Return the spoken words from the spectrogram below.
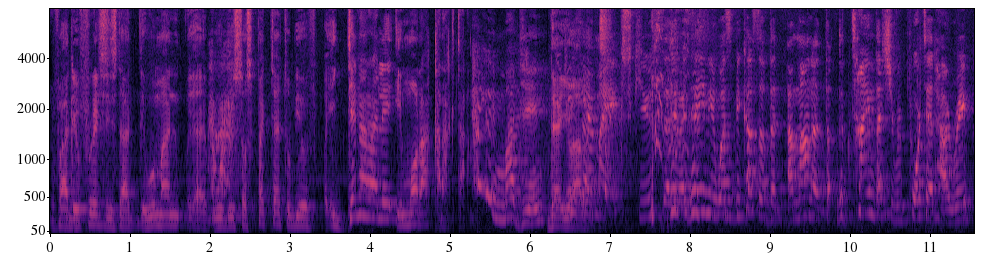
In fact, the phrase is that the woman uh, will be suspected to be a generally immoral character. Can you imagine? There you have it. my excuse that they were saying it was because of the amount of the, the, time that she reported her rape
